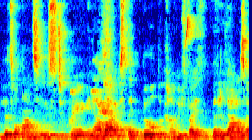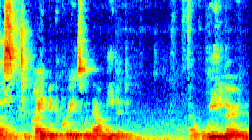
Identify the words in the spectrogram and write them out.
little answers to prayer in our lives that build the kind of faith that allows us to pray big prayers when they are needed. Uh, we learn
